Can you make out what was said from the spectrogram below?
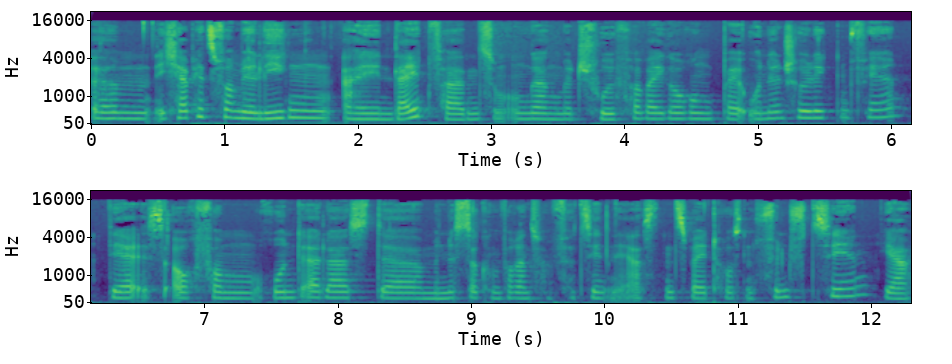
Ähm, ich habe jetzt vor mir liegen ein Leitfaden zum Umgang mit Schulverweigerung bei unentschuldigtem Fehlen. Der ist auch vom Runderlass der Ministerkonferenz vom 14.01.2015. Ja,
